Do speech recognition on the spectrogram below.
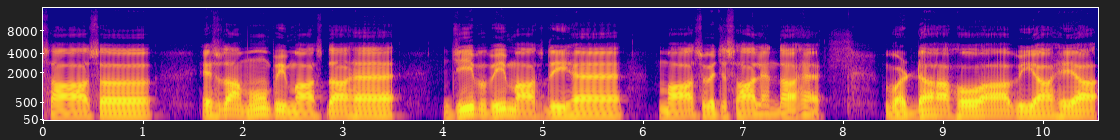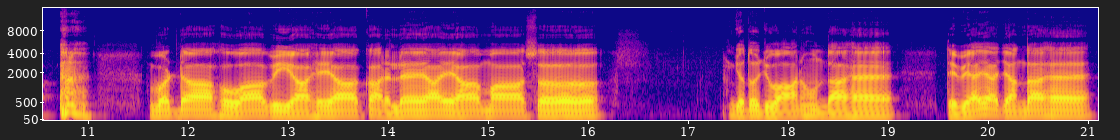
ਸਾਸ। ਇਸ ਦਾ ਮੂੰਹ ਵੀ ਮਾਸ ਦਾ ਹੈ, ਜੀਭ ਵੀ ਮਾਸ ਦੀ ਹੈ, ਮਾਸ ਵਿੱਚ ਸਾਹ ਲੈਂਦਾ ਹੈ। ਵੱਡਾ ਹੋਆ, ਵਿਆਹਿਆ ਵੱਡਾ ਹੋਆ ਵਿਆਹਿਆ, ਘਰ ਲੈ ਆਇਆ ਮਾਸ। ਜਦੋਂ ਜਵਾਨ ਹੁੰਦਾ ਹੈ ਤੇ ਵਿਆਹਿਆ ਜਾਂਦਾ ਹੈ,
